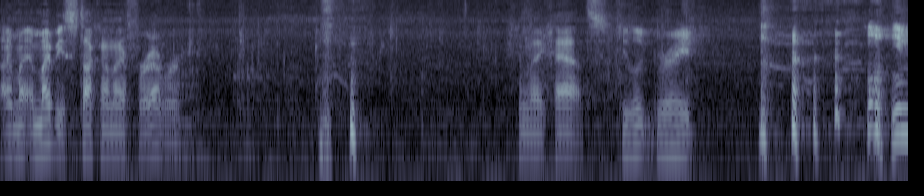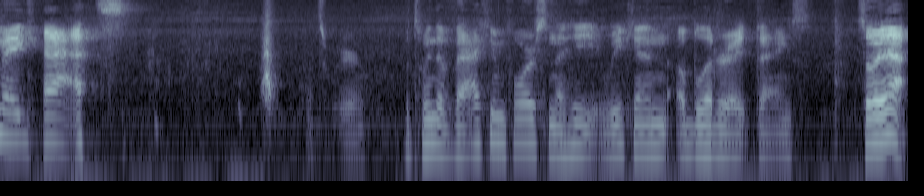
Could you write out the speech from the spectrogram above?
I might, it might be stuck on there forever. Can make hats. You look great. we make hats. That's weird. Between the vacuum force and the heat, we can obliterate things. So yeah,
